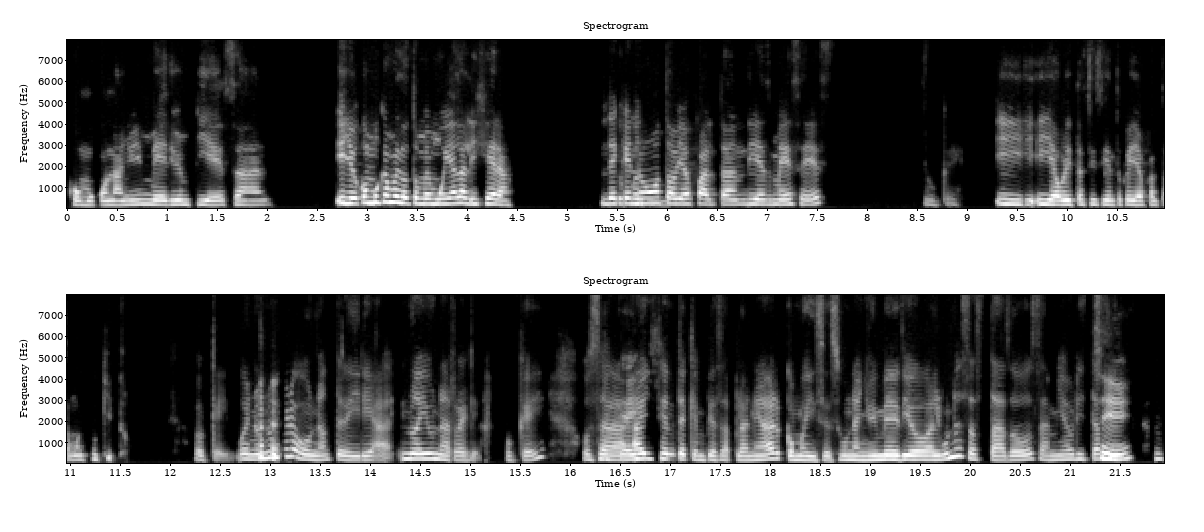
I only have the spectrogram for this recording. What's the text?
como con año y medio empiezan, y yo como que me lo tomé muy a la ligera, de ¿Tú que no, todavía faltan 10 meses, Ok, y, y ahorita sí siento que ya falta muy poquito. Ok. Bueno, número uno, te diría, no hay una regla, ¿ok? O sea, hay gente que empieza a planear, como dices, un año y medio, algunas hasta dos. A mí ahorita me llegan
